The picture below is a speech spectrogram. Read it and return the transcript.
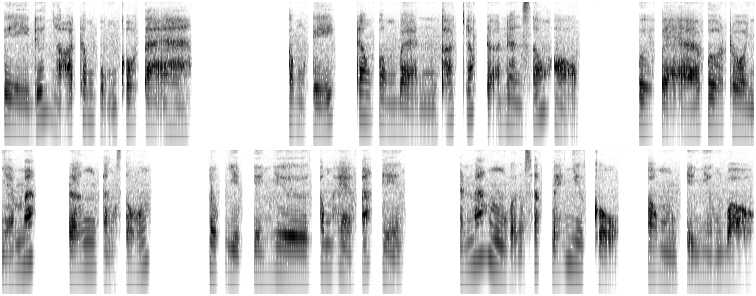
Vì đứa nhỏ trong bụng cô ta à? Không khí trong phòng bệnh thoát chốc trở nên xấu hổ. Vui vẻ vừa rồi nhảy mắt rớn thẳng xuống. Lục diệp dường như không hề phát hiện. Ánh mắt vẫn sắc bén như cũ, không chỉ nhượng bộ.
